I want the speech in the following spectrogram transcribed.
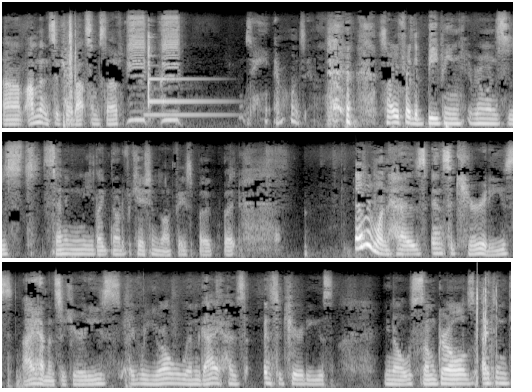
Um, I'm insecure about some stuff. everyone's sorry for the beeping. Everyone's just sending me like notifications on Facebook, but everyone has insecurities. I have insecurities. Every girl and guy has insecurities. You know, some girls, I think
